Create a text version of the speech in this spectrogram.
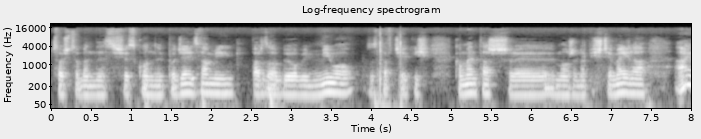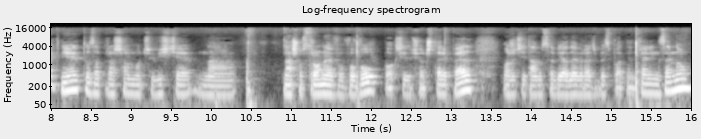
coś, co będę się skłonny podzielić z Wami, bardzo byłoby mi miło. Zostawcie jakiś komentarz, e, może napiszcie maila, a jak nie, to zapraszam oczywiście na naszą stronę www.box74.pl. Możecie tam sobie odebrać bezpłatny trening ze mną.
